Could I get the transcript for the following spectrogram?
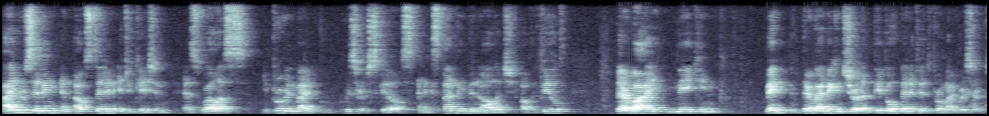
I am receiving an outstanding education as well as improving my research skills and expanding the knowledge of the field, thereby making, make, thereby making sure that people benefit from my research.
